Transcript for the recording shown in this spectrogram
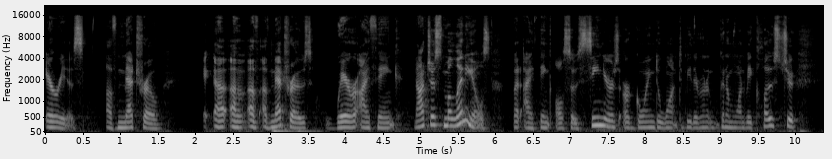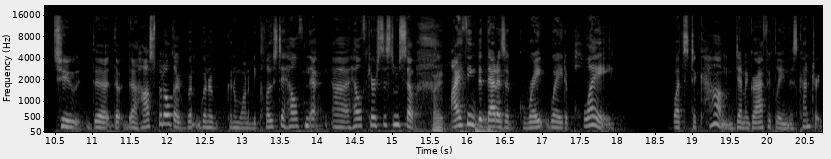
areas of metro uh, of, of metros where I think not just millennials but I think also seniors are going to want to be. They're going to, want to be close to to the, the, the hospital. They're going to, going to want to be close to health net, uh, healthcare systems. So right. I think that that is a great way to play what's to come demographically in this country.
